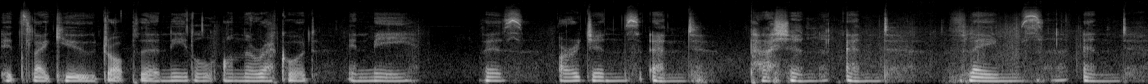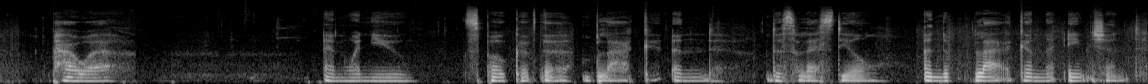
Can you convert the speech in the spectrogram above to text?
it's like you drop the needle on the record in me. There's origins and passion and flames and power. And when you spoke of the black and the celestial, and the black and the ancient,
